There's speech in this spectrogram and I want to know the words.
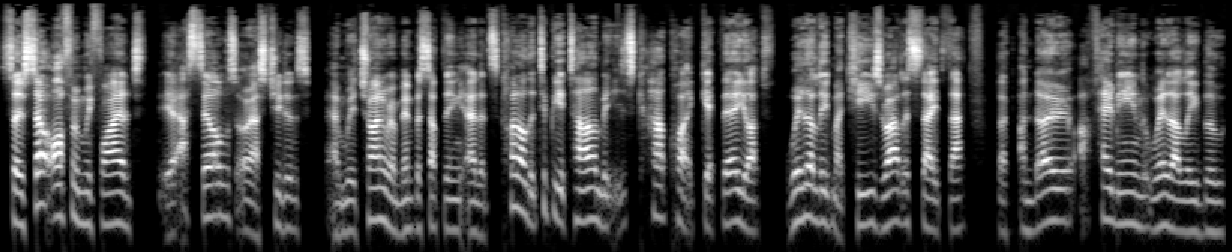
So, so often we find ourselves or our students, and we're trying to remember something, and it's kind of on the tip of your tongue, but you just can't quite get there. You're like, where did I leave my keys? Say it's that. Like, I know I came in, where did I leave them?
